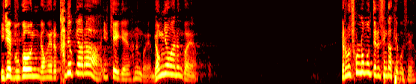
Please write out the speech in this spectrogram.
이제 무거운 명예를 가볍게 하라. 이렇게 얘기하는 거예요. 명령하는 거예요. 여러분, 솔로몬 때를 생각해 보세요.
